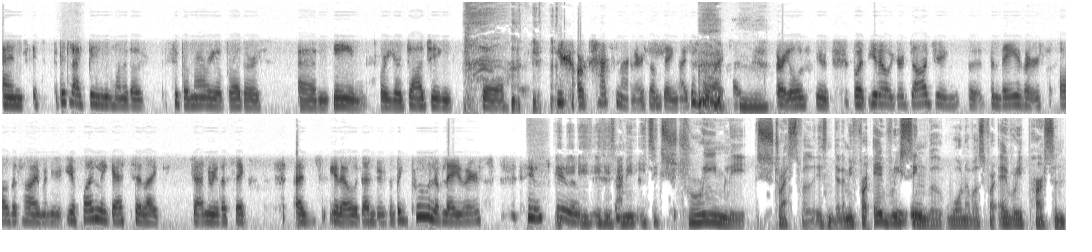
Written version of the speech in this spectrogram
And it's a bit like being in one of those Super Mario Brothers um, games where you're dodging the or Pac-Man or something. I don't know. I, I'm very old school, but you know, you're dodging the, the lasers all the time, and you, you finally get to like January the sixth, and you know then there's a big pool of lasers in school. it, it, it is. I mean, it's extremely stressful, isn't it? I mean, for every mm-hmm. single one of us, for every person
